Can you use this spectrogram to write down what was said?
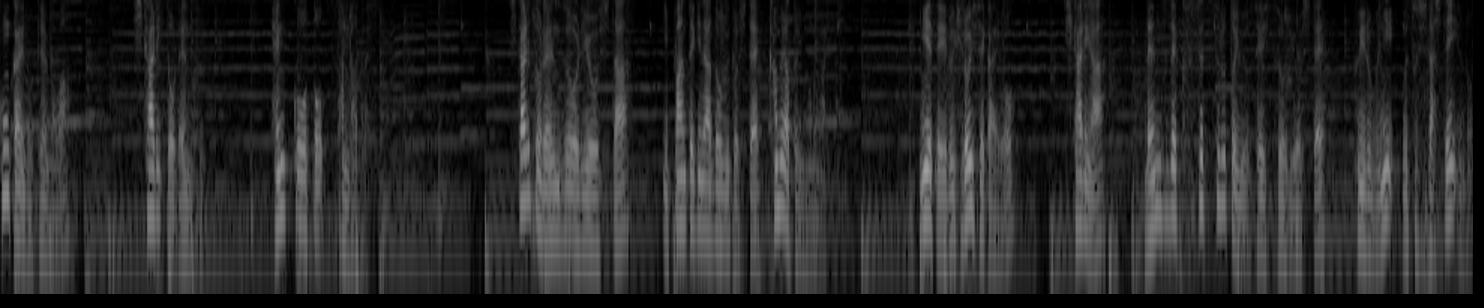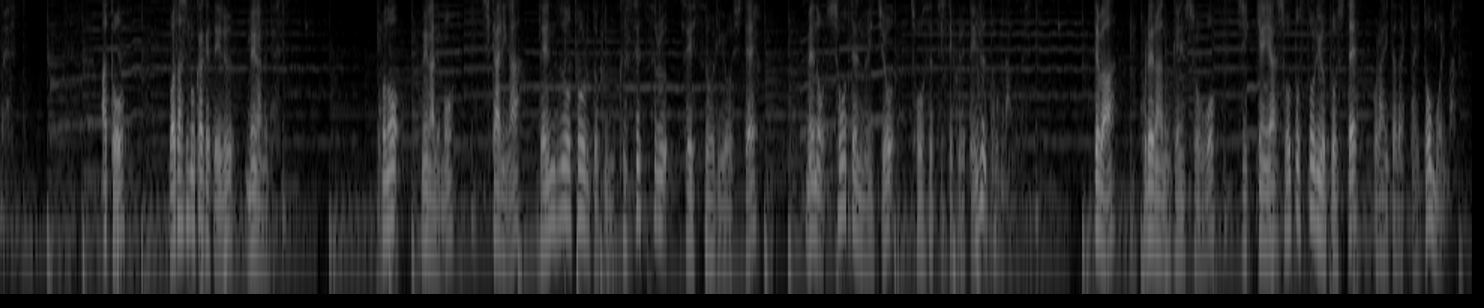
今回のテーマは光とレンズ。変光と散乱です。光とレンズを利用した一般的な道具としてカメラというものがあります。見えている広い世界を光がレンズで屈折するという性質を利用してフィルムに映し出しているのです。あと私もかけているメガネです。このメガネも光がレンズを通るときに屈折する性質を利用して目の焦点の位置を調節してくれている道具なのです。ではこれらの現象を実験やショートストーリーを通してご覧いただきたいと思います。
